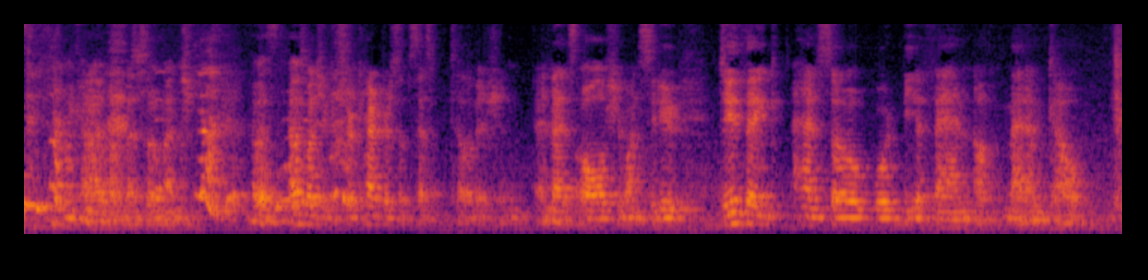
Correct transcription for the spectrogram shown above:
Oh my god, I love that so much. I was, I was watching because her character's obsessed with television, and that's all she wants to do. Do you think Han Sol would be a fan of Madame Gao?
